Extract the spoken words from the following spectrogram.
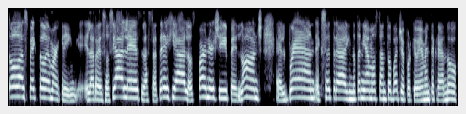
todo aspecto de marketing, las redes sociales, la estrategia, los partnerships, el launch, el brand, etcétera, y no teníamos tanto budget porque obviamente creando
